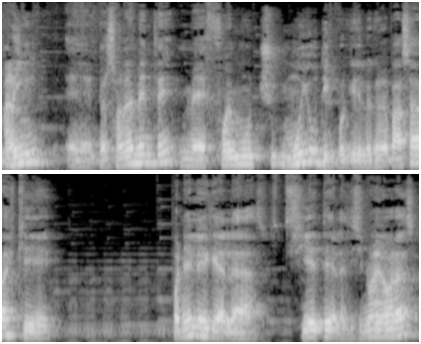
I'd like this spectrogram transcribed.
A mí, eh, personalmente, me fue muy útil porque lo que me pasaba es que ponerle que a las 7, a las 19 horas,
